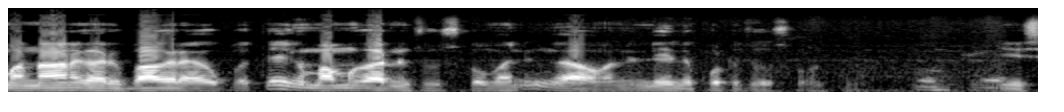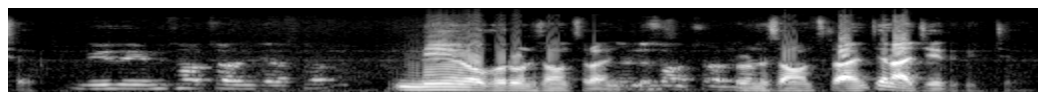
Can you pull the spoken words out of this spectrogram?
మా నాన్నగారికి బాగా లేకపోతే ఇంక మా అమ్మగారిని చూసుకోమని ఇంకా ఆమెని నేను కొట్టు చూసుకుంటున్నాను ఓకే. చేశారు. మీరు ఎన్ని సంవత్సరాల నుంచి చేస్తారు? నేను ఒక రెండు సంవత్సరాల నుంచి రెండు సంవత్సరాలు నుంచి నా చేతికి ఇచ్చాను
